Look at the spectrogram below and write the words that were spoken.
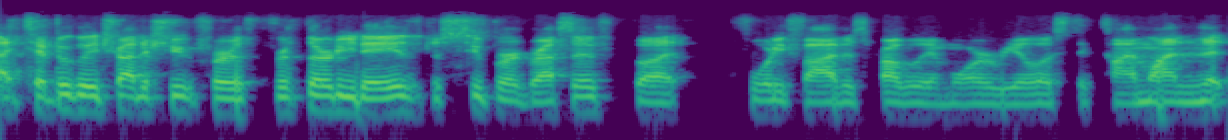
I typically try to shoot for for 30 days, which is super aggressive, but 45 is probably a more realistic timeline. And it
